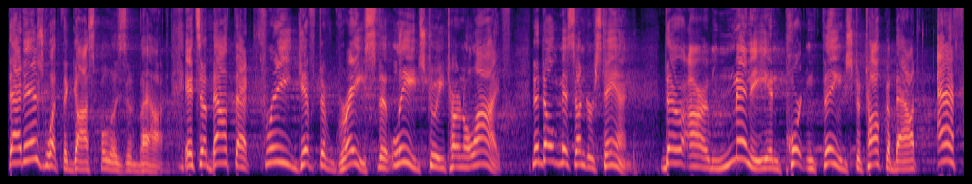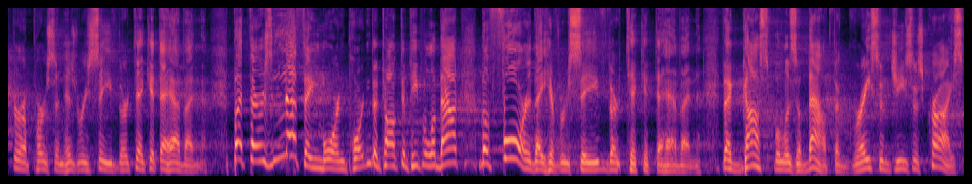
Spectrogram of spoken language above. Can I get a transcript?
That is what the gospel is about. It's about that free gift of grace that leads to eternal life. Now, don't misunderstand. There are many important things to talk about after a person has received their ticket to heaven. But there's nothing more important to talk to people about before they have received their ticket to heaven. The gospel is about the grace of Jesus Christ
